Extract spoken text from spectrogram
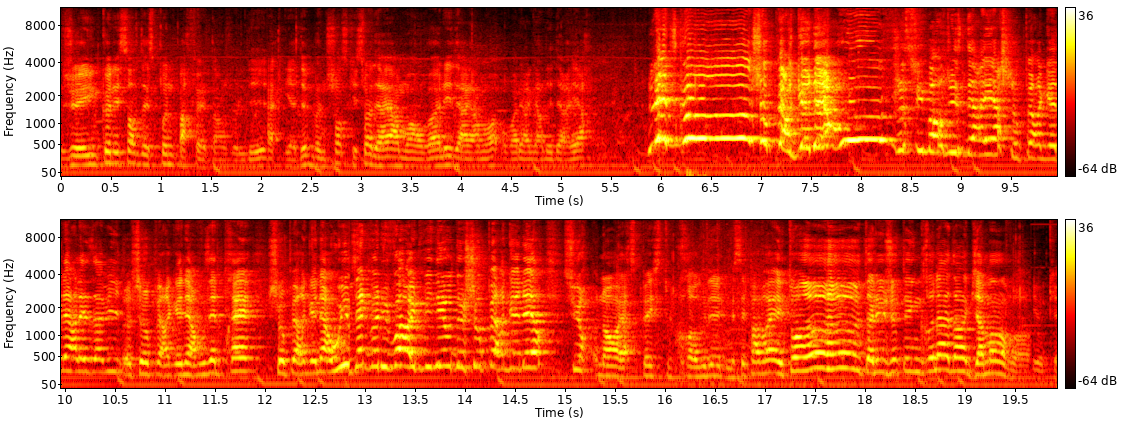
J'ai une connaissance des spawns parfaite, hein, je le dis. Il y a de bonnes chances qu'ils soient derrière moi. On va aller derrière moi, on va aller regarder derrière. Let's go Chopper Gunner Je suis mort juste derrière Chopper Gunner les amis Chopper Gunner, vous êtes prêts? Chopper Gunner, oui Vous êtes venu voir une vidéo de Chopper Gunner sur... Non, Airspace tout crowded, mais c'est pas vrai Et toi, oh, oh, t'allais jeter une grenade, hein, gamin va. Ok,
